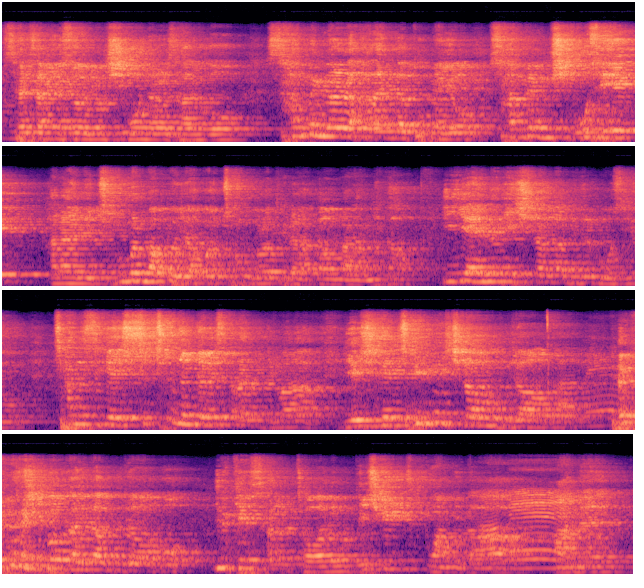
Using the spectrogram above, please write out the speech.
세상에서 65년을 살고 300년을 하나님과 동행하여 365세에 하나님의 죽음을 맛보지 않고 천국으로 데려갔다고 말합니다. 이 에녹의 신앙과 믿음을 보세요. 창세기의 수천 년 전의 사람이지만 예수의 제일의 신앙을 부정하고 백분의 희망까지 다 부정하고 이렇게 사는 저와 여러분 되시길 축복합니다. 아멘.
